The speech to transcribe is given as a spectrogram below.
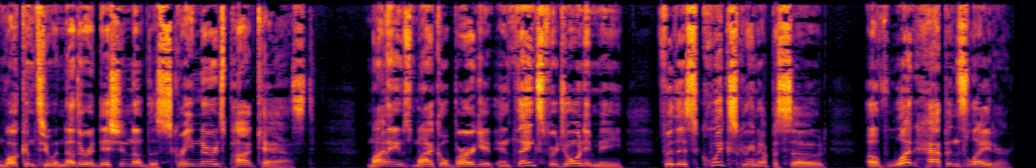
and welcome to another edition of the Screen Nerds Podcast. My name's Michael Burgett, and thanks for joining me for this quick screen episode of What Happens Later.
